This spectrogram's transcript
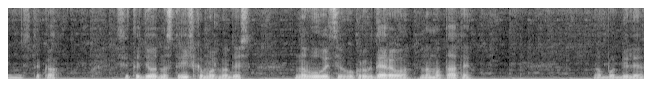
Ну, Ось така світодіодна стрічка, можна десь на вулиці вокруг дерева намотати. Або біля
